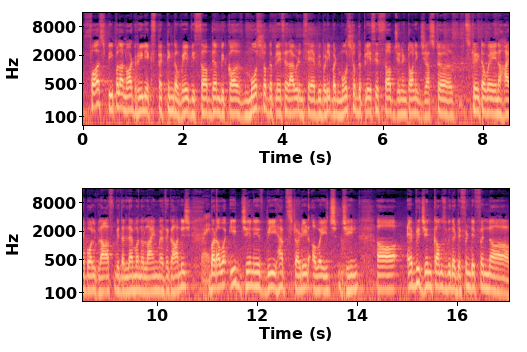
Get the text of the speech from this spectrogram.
first, people are not really expecting the way we serve them because most of the places, I wouldn't say everybody, but most of the places serve gin and tonic just uh, straight away in a highball glass with a lemon or lime as a garnish. Right. But our each gin is we have studied our each gin. Uh, every gin comes with a different different. Uh,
